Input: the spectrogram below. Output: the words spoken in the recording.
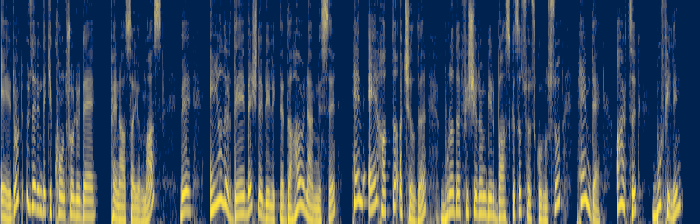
E4 üzerindeki kontrolü de fena sayılmaz ve E alır D5 ile birlikte daha önemlisi hem E hatta açıldı. Burada Fischer'ın bir baskısı söz konusu hem de artık bu filin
